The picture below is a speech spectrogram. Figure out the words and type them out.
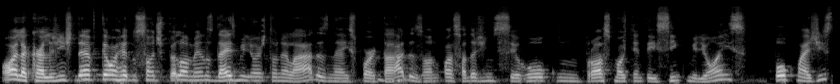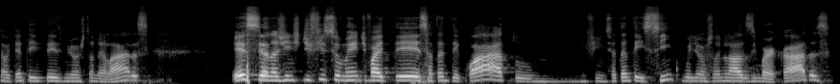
Olha, Carla, a gente deve ter uma redução de pelo menos 10 milhões de toneladas né, exportadas. No ano passado a gente encerrou com próximo a 85 milhões, pouco mais disso, né, 86 milhões de toneladas. Esse ano a gente dificilmente vai ter 74, enfim, 75 milhões de toneladas embarcadas.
